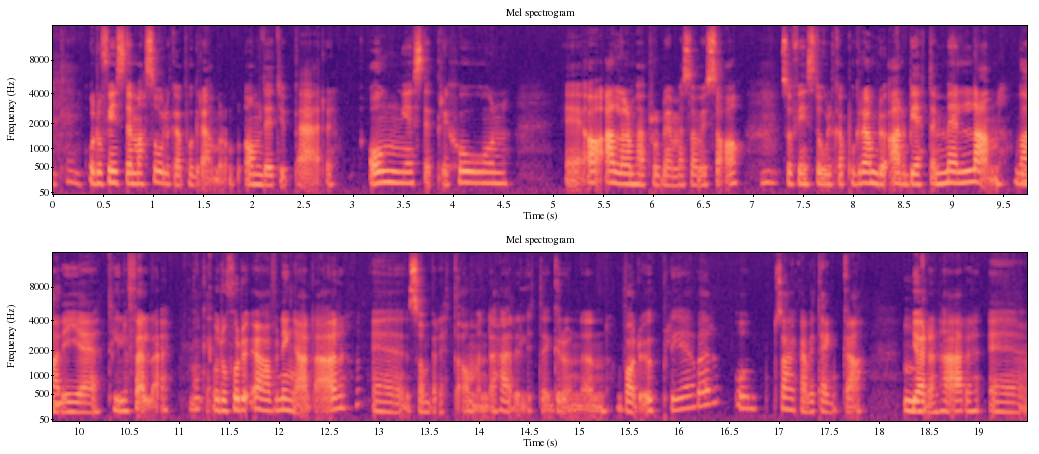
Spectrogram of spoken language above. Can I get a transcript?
Okej. Och då finns det massa olika program om det typ är ångest, depression, eh, ja, alla de här problemen som vi sa. Mm. Så finns det olika program du arbetar mellan varje tillfälle. Okej. Och då får du övningar där eh, som berättar om det här är lite grunden vad du upplever och så här kan vi tänka. Gör den här eh,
